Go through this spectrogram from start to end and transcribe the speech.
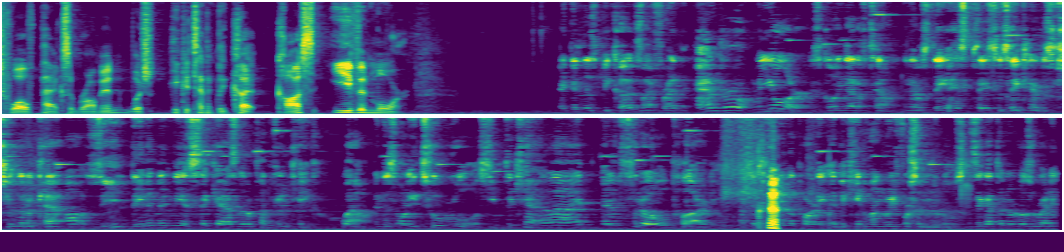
12 packs of ramen, which he could technically cut costs even more. I did this because my friend Andrew Mueller is going out of town, and I was staying at his place to take care of his cute little cat. Oh, Z, they even made me a sick ass little pumpkin cake. Wow, and there's only two rules: keep the cat alive and throw a party. After the party, I became hungry for some noodles. As I got the noodles ready,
